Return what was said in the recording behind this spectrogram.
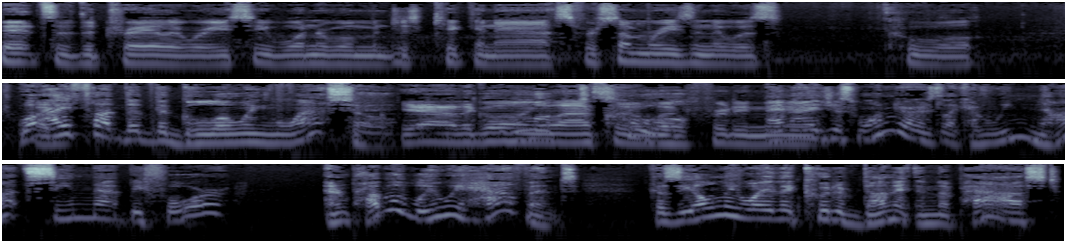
bits of the trailer where you see Wonder Woman just kicking ass. For some reason, it was cool. Well, I- I, thought that the glowing lasso Yeah, the glowing looked lasso cool, looked pretty neat. and I just wonder, I was like, have we not seen that before? And probably we haven't, because the only way they could have done it in the past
